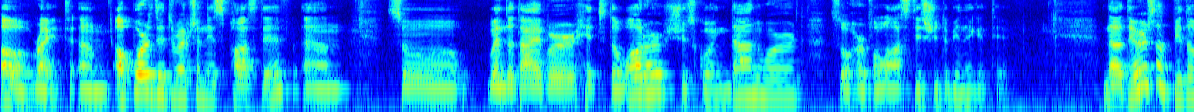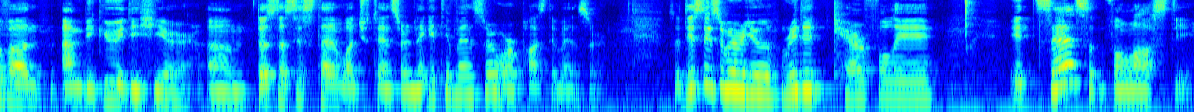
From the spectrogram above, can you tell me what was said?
Oh, right. Um, upward direction is positive. Um, so when the diver hits the water, she's going downward, so her velocity should be negative. Now there's a bit of an ambiguity here. Um, does the system want you to answer negative answer or positive answer? So this is where you read it carefully. It says velocity.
